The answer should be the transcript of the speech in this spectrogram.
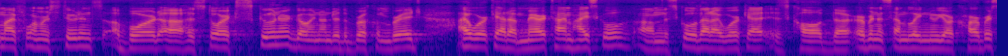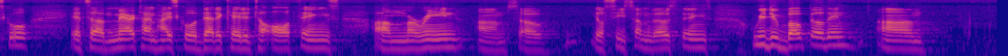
my former students aboard a historic schooner going under the Brooklyn Bridge. I work at a maritime high school. Um, the school that I work at is called the Urban Assembly New York Harbor School. It's a maritime high school dedicated to all things um, marine, um, so you'll see some of those things. We do boat building. Um,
